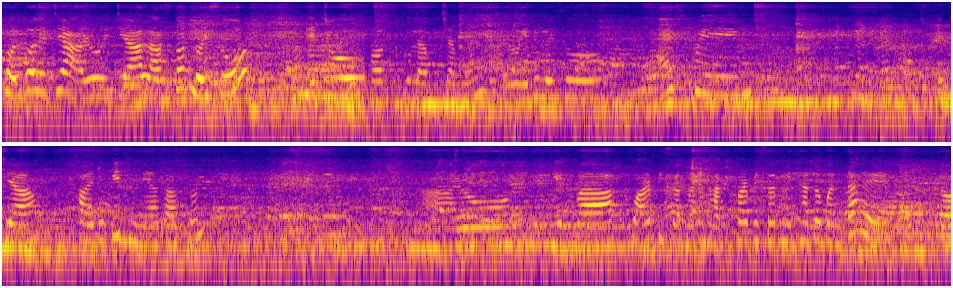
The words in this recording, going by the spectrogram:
হৈ গ'ল এতিয়া আৰু এতিয়া লাষ্টত লৈছোঁ। এইটো হট গোলাপ জামুন আৰু এইটো লৈছোঁ আইচক্ৰীম এতিয়া খাইটো কি ধুনীয়া চাওকচোন আৰু কিবা খোৱাৰ পিছত মানে ভাত খোৱাৰ পিছত মিঠাটো বনতা হে তো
